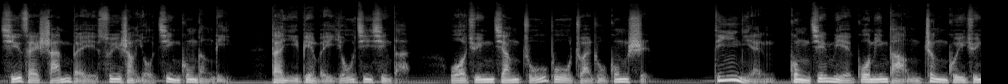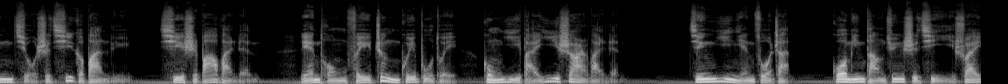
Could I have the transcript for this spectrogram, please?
其在陕北虽尚有进攻能力，但已变为游击性的。我军将逐步转入攻势。第一年共歼灭国民党正规军九十七个伴旅，七十八万人，连同非正规部队共一百一十二万人。经一年作战，国民党军士气已衰，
